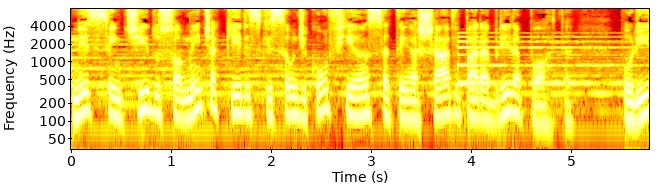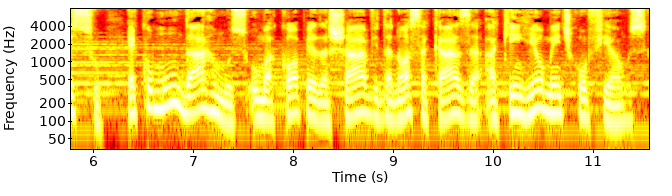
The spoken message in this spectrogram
Nesse sentido, somente aqueles que são de confiança têm a chave para abrir a porta. Por isso, é comum darmos uma cópia da chave da nossa casa a quem realmente confiamos.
